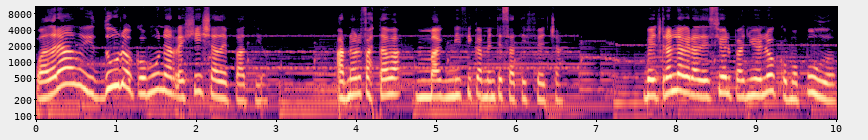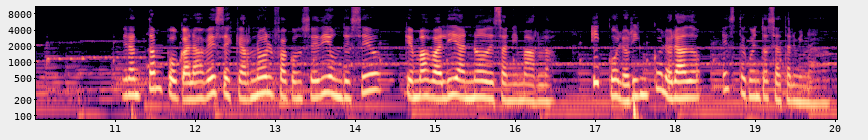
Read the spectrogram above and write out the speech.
cuadrado y duro como una rejilla de patio. Arnolfa estaba magníficamente satisfecha. Beltrán le agradeció el pañuelo como pudo. Eran tan pocas las veces que Arnolfa concedía un deseo que más valía no desanimarla. Y colorín colorado, este cuento se ha terminado.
